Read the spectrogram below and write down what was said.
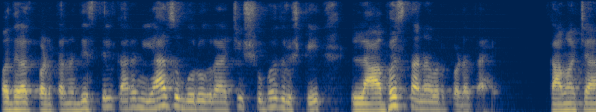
पदरात पडताना दिसतील कारण याच गुरुग्रहाची शुभदृष्टी लाभस्थानावर पडत आहे. कामाच्या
